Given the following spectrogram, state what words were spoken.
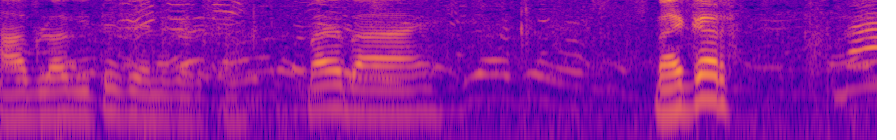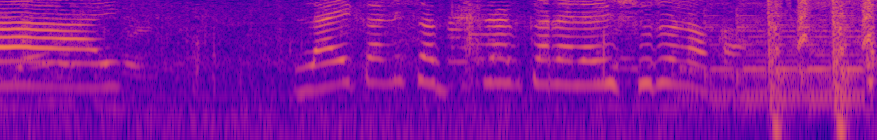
हा ब्लॉग इथेच एंड करतो. बाय बाय बाय कर. बाय लाईक आणि सबस्क्राईब करायला विसरू नका.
